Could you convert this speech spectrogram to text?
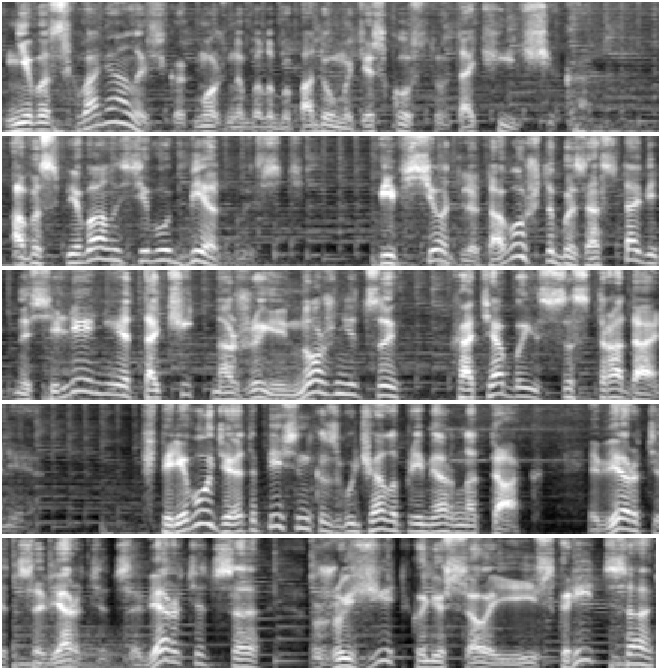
не восхвалялось, как можно было бы подумать, искусство точильщика, а воспевалась его бедность. И все для того, чтобы заставить население точить ножи и ножницы хотя бы из сострадания. В переводе эта песенка звучала примерно так – Вертится, вертится, вертится, Жужжит колесо и искрится,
